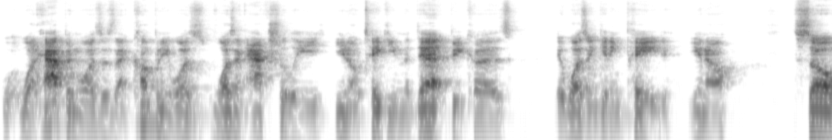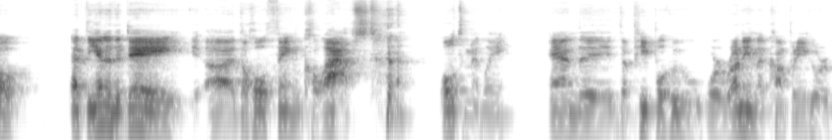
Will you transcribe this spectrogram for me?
what happened was is that company was wasn't actually you know taking the debt because it wasn't getting paid you know? So at the end of the day uh, the whole thing collapsed ultimately and the the people who were running the company who were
